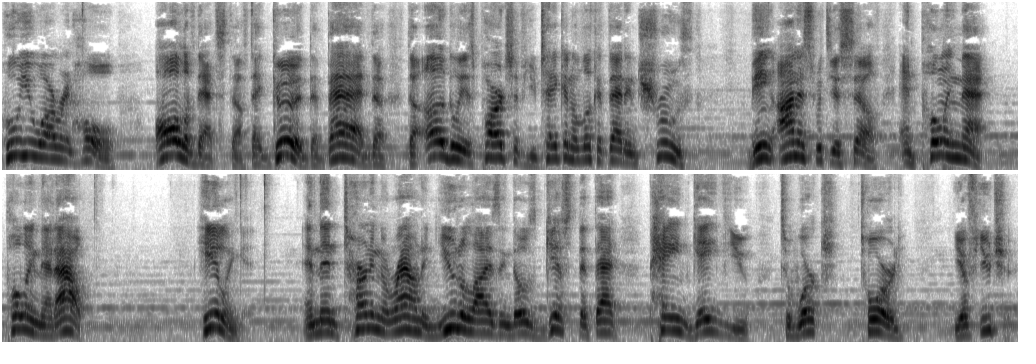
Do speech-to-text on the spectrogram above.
who you are in whole all of that stuff that good the bad the the ugliest parts of you taking a look at that in truth being honest with yourself and pulling that pulling that out healing it and then turning around and utilizing those gifts that that pain gave you to work toward your future.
